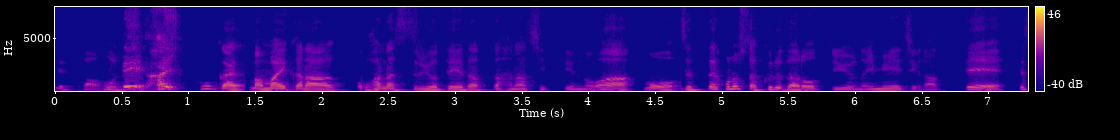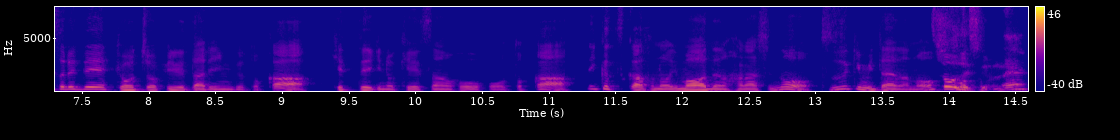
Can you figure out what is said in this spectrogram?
ですか？もうで、はい、今回、まあ、前からお話しする予定だった話っていうのは、もう絶対この人は来るだろうっていうようなイメージがあって、で、それで協調フィルタリングとか、決定機の計算方法とか、いくつかその今までの話の続きみたいなのをそうですよね。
